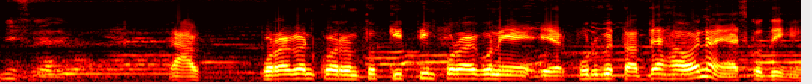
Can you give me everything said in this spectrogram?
মিস হয়ে যাবে আর পরাগায়ন করেন তো কৃত্রিম পরাগায়ন এর পূর্বে তার দেখা হয় না আজকে দেখি।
